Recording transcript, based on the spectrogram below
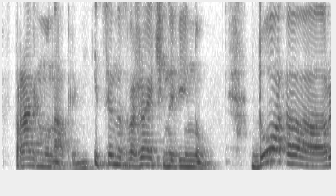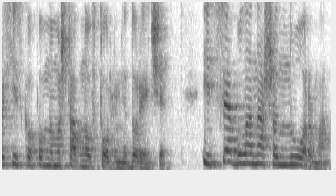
в правильному напрямі, і це незважаючи на війну. До російського повномасштабного вторгнення, до речі. І це була наша норма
